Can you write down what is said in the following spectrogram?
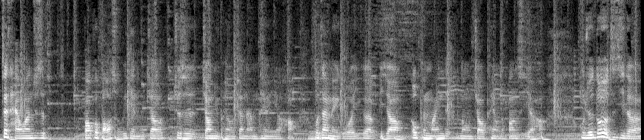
在台湾就是，包括保守一点的交，就是交女朋友、交男朋友也好，或在美国一个比较 open minded 的那种交朋友的方式也好，我觉得都有自己的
